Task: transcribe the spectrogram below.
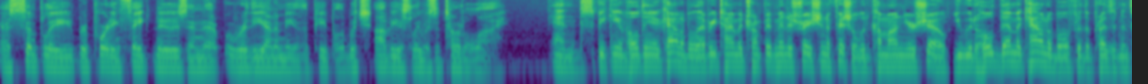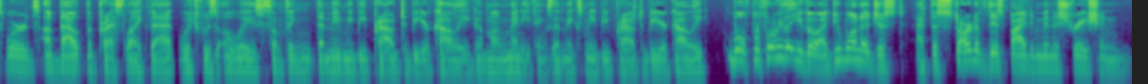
as simply reporting fake news and that we're the enemy of the people, which obviously was a total lie. And speaking of holding accountable, every time a Trump administration official would come on your show, you would hold them accountable for the president's words about the press like that, which was always something that made me be proud to be your colleague, among many things that makes me be proud to be your colleague. Wolf, before we let you go, I do want to just, at the start of this Biden administration,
